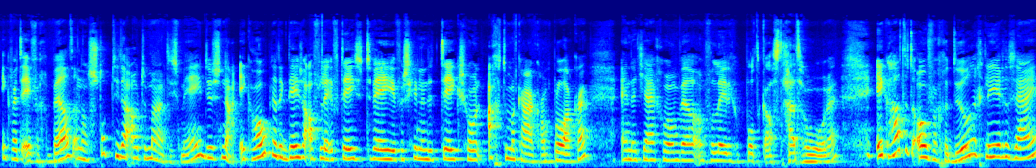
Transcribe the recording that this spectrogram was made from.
ik werd even gebeld en dan stopt hij daar automatisch mee. Dus nou, ik hoop dat ik deze aflevering, deze twee verschillende takes gewoon achter elkaar kan plakken. En dat jij gewoon wel een volledige podcast gaat horen. Ik had het over geduldig leren zijn.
